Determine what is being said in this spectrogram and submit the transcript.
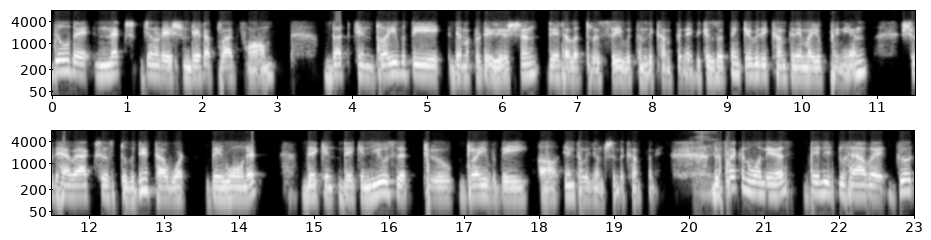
build a next generation data platform that can drive the democratization, data literacy within the company. Because I think every company, in my opinion, should have access to the data what they want it. They can they can use it to drive the uh, intelligence in the company. Right. The second one is they need to have a good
